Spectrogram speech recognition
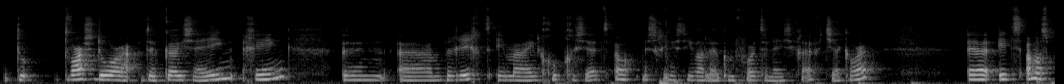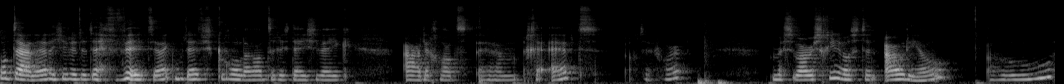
do dwars door de keuze heen ging, een bericht in mijn groep gezet. Oh, misschien is die wel leuk om voor te lezen. Ik ga even checken hoor. Uh, het is allemaal spontaan hè, dat jullie het even weten. Ik moet even scrollen, want er is deze week aardig wat um, geappt. Wacht even hoor. Maar misschien was het een audio. Oh.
